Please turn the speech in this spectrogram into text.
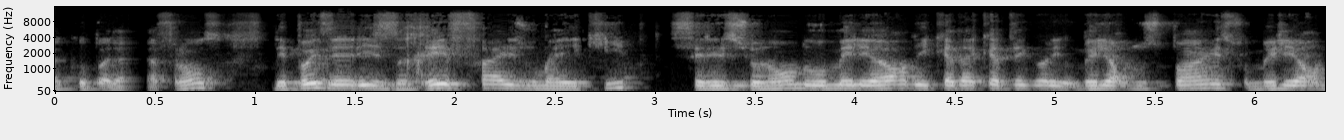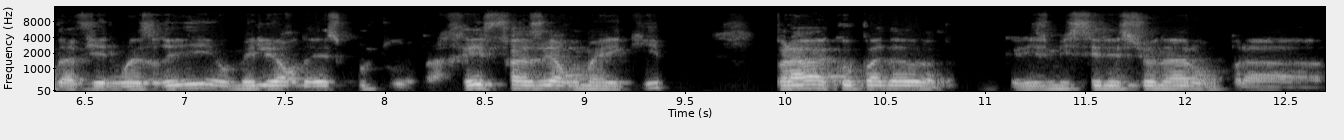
a Copa da France. Depois eles refazem uma equipe selecionando o melhor de cada categoria, o melhor dos pães, o melhor da viennoiserie, o melhor da escultura, para refazer uma equipe para a Copa da Europa. Eles me selecionaram para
